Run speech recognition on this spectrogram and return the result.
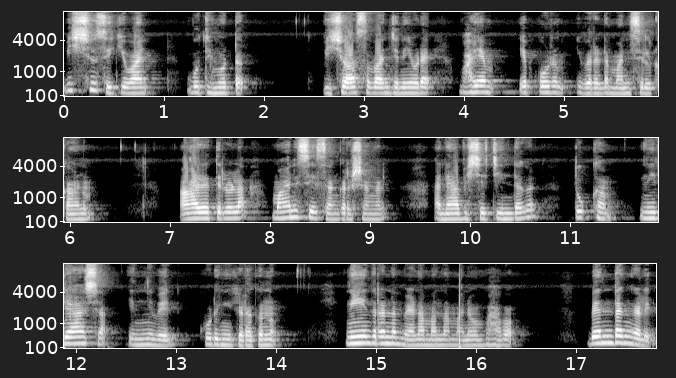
വിശ്വസിക്കുവാൻ ബുദ്ധിമുട്ട്. വിശ്വാസവഞ്ചനയുടെ ഭയം എപ്പോഴും ഇവരുടെ മനസ്സിൽ കാണും. ആഴത്തിലുള്ള മാനസിക സംഘർഷങ്ങൾ അനാവശ്യ ചിന്തകൾ ദുഃഖം നിരാശ എന്നിവയിൽ കുടുങ്ങിക്കിടക്കുന്നു. നിയന്ത്രണം വേണമെന്ന മനോഭാവം ബന്ധങ്ങളിൽ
